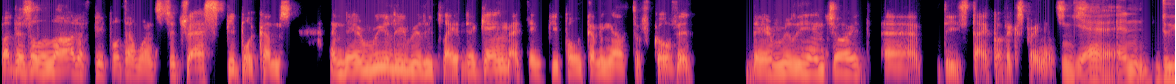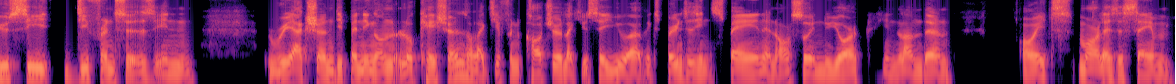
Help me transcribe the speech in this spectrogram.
but there's a lot of people that wants to dress. People comes and they really really played the game. I think people coming out of COVID, they really enjoyed uh, these type of experiences. Yeah. And do you see differences in reaction depending on locations or like different culture? Like you say, you have experiences in Spain and also in New York, in London, or it's more or less the same,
